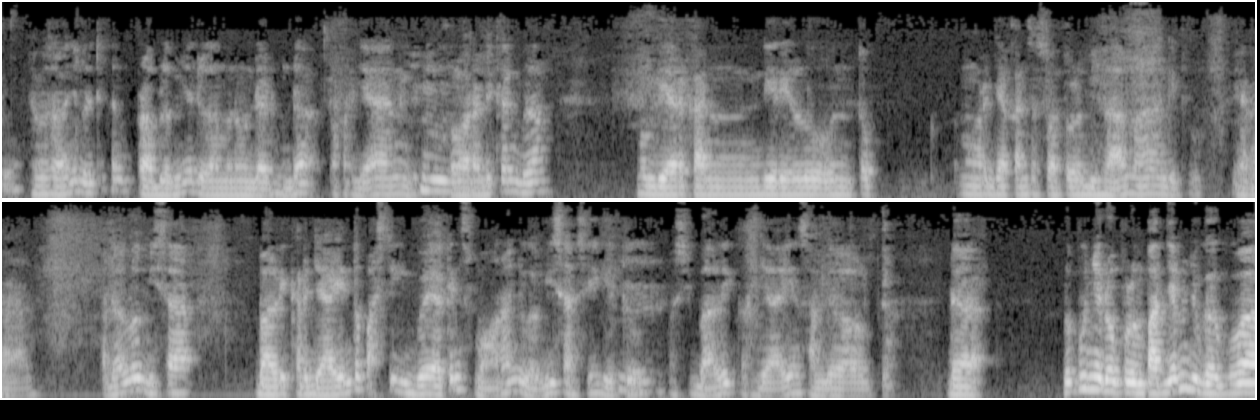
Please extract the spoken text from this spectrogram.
Ya, masalahnya berarti kan problemnya adalah menunda-nunda pekerjaan gitu. Hmm. Kalau Radit kan bilang membiarkan diri lu untuk mengerjakan sesuatu lebih lama gitu, ya kan. Padahal lu bisa balik kerjain tuh pasti gue yakin semua orang juga bisa sih gitu. Hmm. Masih balik kerjain sambil udah lu punya 24 jam juga gua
